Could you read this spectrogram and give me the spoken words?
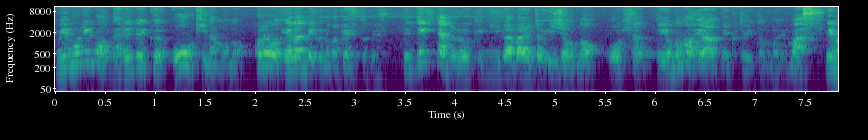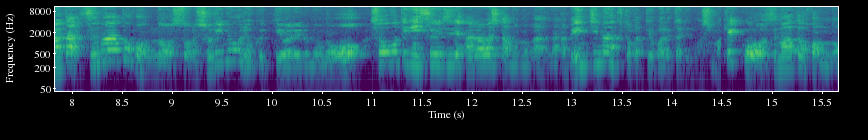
メモリもなるべく大きなものこれを選んでいくのがベストです。でできたら 6GB 以上の大きさっていうものを選んでいくといいと思います。でまたスマートフォンのその処理能力って言われるものを総合的に数字で表したものがなんかベンチマークとかって呼ばれたりもします。結構スマートフォンの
